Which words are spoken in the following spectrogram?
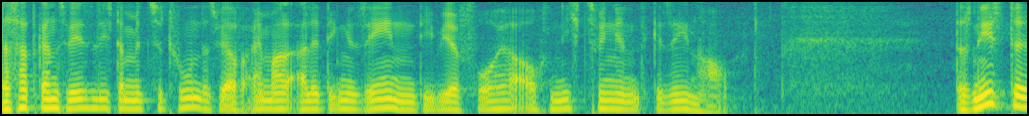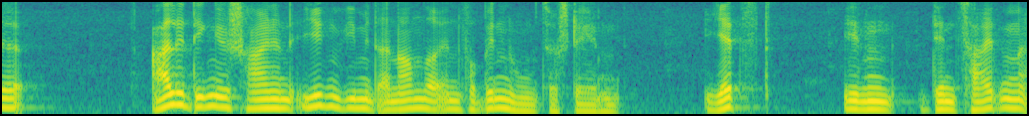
Das hat ganz wesentlich damit zu tun, dass wir auf einmal alle Dinge sehen, die wir vorher auch nicht zwingend gesehen haben. Das nächste, alle Dinge scheinen irgendwie miteinander in Verbindung zu stehen. Jetzt in den Zeiten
